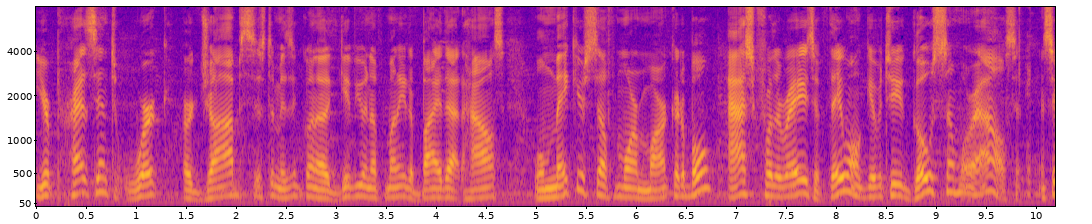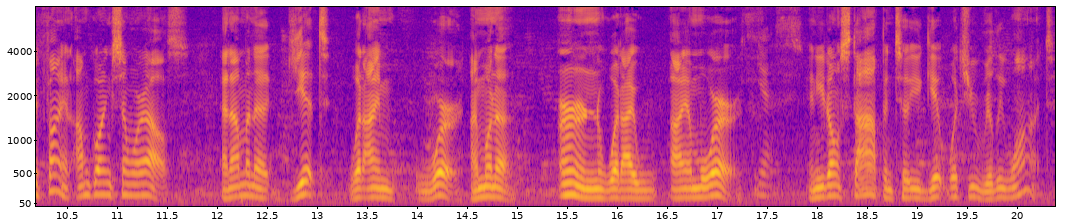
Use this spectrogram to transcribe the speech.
your present work or job system isn't going to give you enough money to buy that house, well, make yourself more marketable. Ask for the raise. If they won't give it to you, go somewhere else and say, fine, I'm going somewhere else. And I'm going to get what I'm worth. I'm going to earn what I, I am worth. Yes. And you don't stop until you get what you really want.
